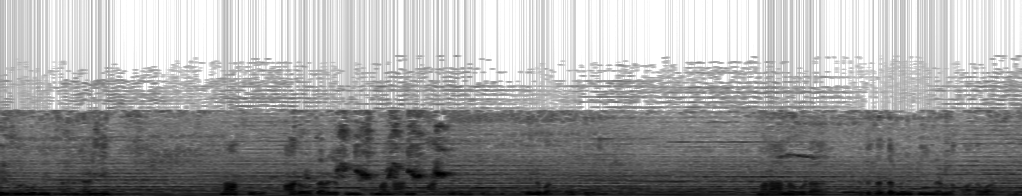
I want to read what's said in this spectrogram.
ఏ గురువు నీకు? అని అడిగింది. నాకు ఆరవ తరగతి నుంచి మా నాన్న పాటలు వింటుంది ఏలు మా నాన్న కూడా పెద్ద పెద్ద మీటింగ్లలో పాట పాడుతుంది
